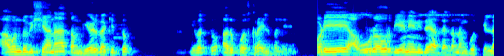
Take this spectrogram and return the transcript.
ಆ ಒಂದು ವಿಷಯನ ತಮ್ಗೆ ಹೇಳಬೇಕಿತ್ತು. ಇವತ್ತು ಅದಕ್ಕೋಸ್ಕರ ಇಲ್ಲಿ ಬಂದಿದ್ದೀನಿ. ನೋಡಿ ಅವ್ರವ್ರದ್ದು ಏನೇನಿದೆ ಅದೆಲ್ಲ ನಮ್ಗೆ ಗೊತ್ತಿಲ್ಲ.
